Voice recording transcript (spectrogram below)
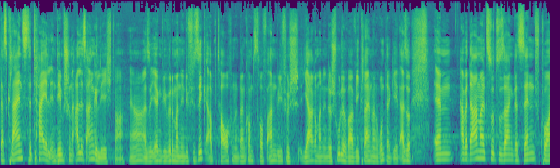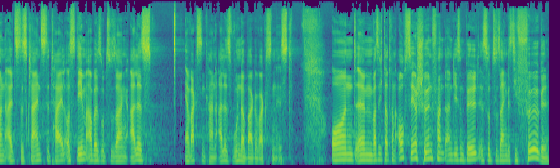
das kleinste Teil, in dem schon alles angelegt war. Ja, also irgendwie würde man in die Physik abtauchen und dann kommt es darauf an, wie viele Jahre man in der Schule war, wie klein man runtergeht. Also, ähm, aber damals sozusagen das Senfkorn als das kleinste Teil, aus dem aber sozusagen alles erwachsen kann, alles wunderbar gewachsen ist. Und ähm, was ich daran auch sehr schön fand an diesem Bild, ist sozusagen, dass die Vögel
